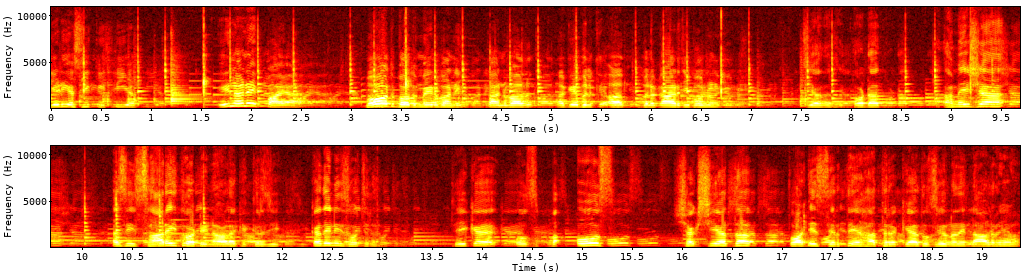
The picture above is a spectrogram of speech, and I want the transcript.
ਜਿਹੜੀ ਅਸੀਂ ਕੀਤੀ ਆ। ਇਹਨਾਂ ਨੇ ਪਾਇਆ। ਬਹੁਤ ਬਹੁਤ ਮਿਹਰਬਾਨੀ। ਧੰਨਵਾਦ। ਅੱਗੇ ਬਲਕ- ਬਲਕਾਰ ਜੀ ਬੋਲਣਗੇ। ਜੀ ਤੁਹਾਡਾ ਹਮੇਸ਼ਾ ਅਸੀਂ ਸਾਰੇ ਹੀ ਤੁਹਾਡੇ ਨਾਲ ਹੈ ਕਿੱਕਰ ਜੀ, ਕਦੇ ਨਹੀਂ ਸੋਚਣਾ। ਠੀਕ ਹੈ, ਉਸ ਉਸ ਸ਼ਖਸੀਅਤ ਦਾ ਤੁਹਾਡੇ ਸਿਰ ਤੇ ਹੱਥ ਰੱਖਿਆ, ਤੁਸੀਂ ਉਹਨਾਂ ਦੇ ਨਾਲ ਰਹੇ ਹੋ।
